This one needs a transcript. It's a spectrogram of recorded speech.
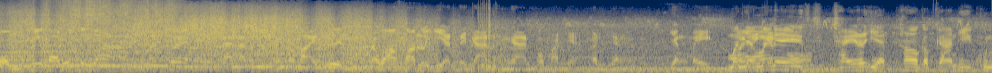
ผมมีความรู้สึกว่ามันช่วยให้การขับขี่มันสบายขึ้น แต่ว่าความละเอียดในการทำงานของมันเนี่ยมันยัง ยังไม่มันยังไม่ได้ละเอียพอใช้ละเอียดเท่ากับการที่คุณ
